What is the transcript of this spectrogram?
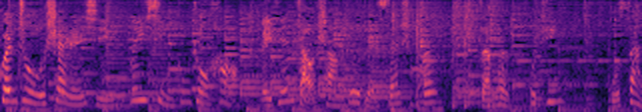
关注善人行微信公众号，每天早上六点三十分，咱们不听不散。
